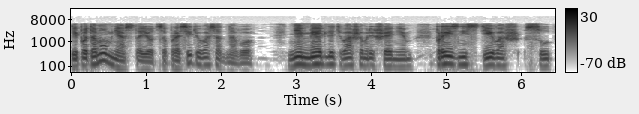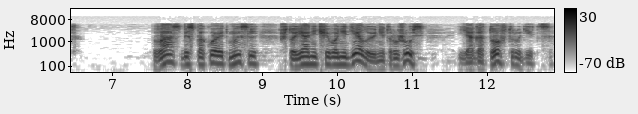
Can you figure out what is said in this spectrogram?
и потому мне остается просить у вас одного — не медлить вашим решением, произнести ваш суд. Вас беспокоит мысль, что я ничего не делаю, не тружусь. Я готов трудиться.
